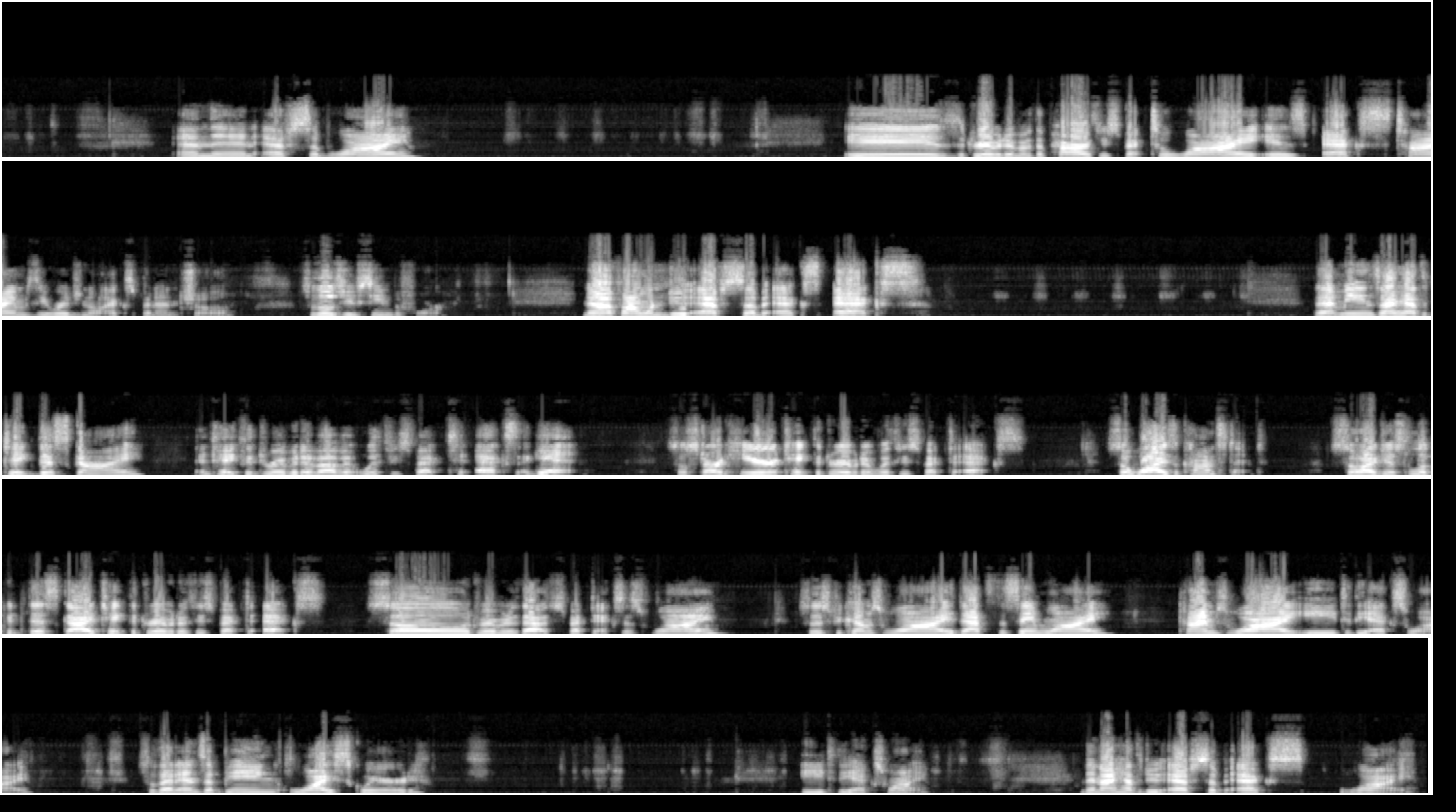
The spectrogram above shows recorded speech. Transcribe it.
And then f sub y is the derivative of the power with respect to y is x times the original exponential. So those you've seen before. Now if I want to do f sub x x, that means I have to take this guy and take the derivative of it with respect to x again. So start here, take the derivative with respect to x. So y is a constant. So I just look at this guy, take the derivative with respect to x. So derivative of that with respect to x is y. So this becomes y, that's the same y, times y e to the xy. So that ends up being y squared e to the xy. Then I have to do f sub x y.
